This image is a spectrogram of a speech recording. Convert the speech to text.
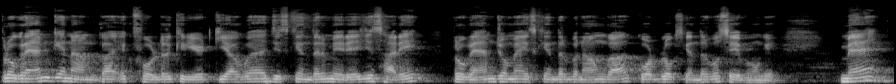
प्रोग्राम के नाम का एक फोल्डर क्रिएट किया हुआ है, जिसके अंदर मेरे ये सारे प्रोग्राम जो मैं इसके अंदर बनाऊँगा कोड ब्लॉक्स के अंदर वो सेव होंगे। मैं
